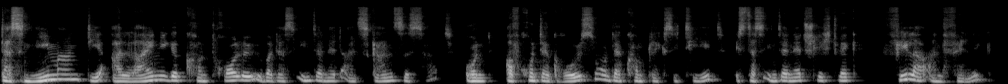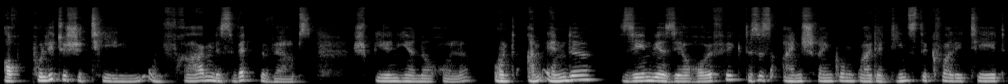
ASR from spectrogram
dass niemand die alleinige Kontrolle über das Internet als Ganzes hat. Und aufgrund der Größe und der Komplexität ist das Internet schlichtweg fehleranfällig. Auch politische Themen und Fragen des Wettbewerbs spielen hier eine Rolle. Und am Ende sehen wir sehr häufig, dass es Einschränkungen bei der Dienstequalität,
